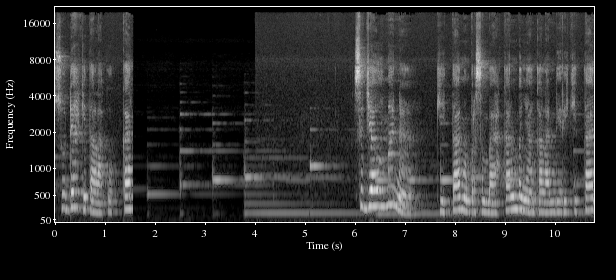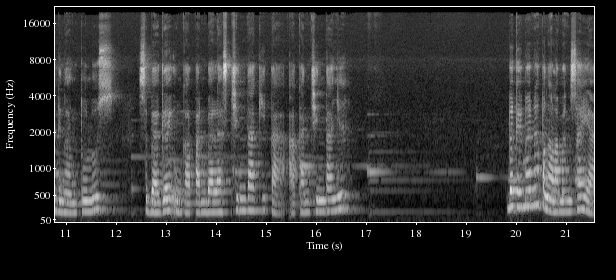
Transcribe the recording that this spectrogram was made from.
sudah kita lakukan? Sejauh mana kita mempersembahkan penyangkalan diri kita dengan tulus sebagai ungkapan balas cinta kita akan cintanya? Bagaimana pengalaman saya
